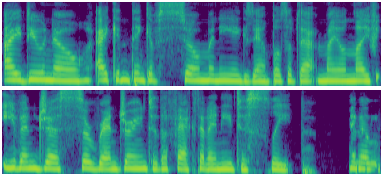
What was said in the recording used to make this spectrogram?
i do know i can think of so many examples of that in my own life even just surrendering to the fact that i need to sleep and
